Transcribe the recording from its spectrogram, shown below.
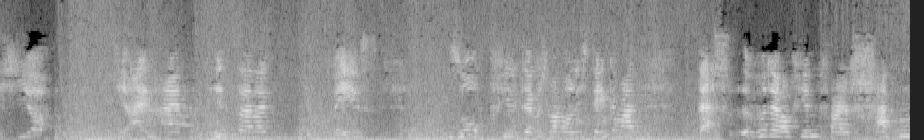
hier die Einheiten in seiner Base so viel Damage machen und ich denke mal, das wird er auf jeden Fall schaffen.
